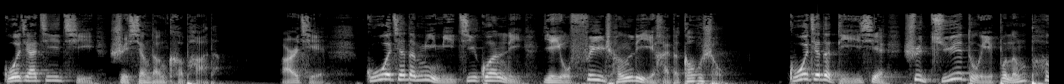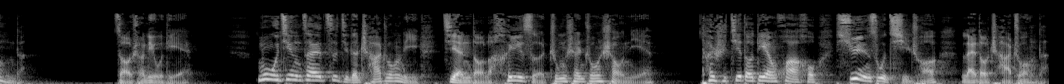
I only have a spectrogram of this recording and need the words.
国家机器是相当可怕的，而且国家的秘密机关里也有非常厉害的高手。国家的底线是绝对不能碰的。早上六点，穆静在自己的茶庄里见到了黑色中山装少年。他是接到电话后迅速起床来到茶庄的，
